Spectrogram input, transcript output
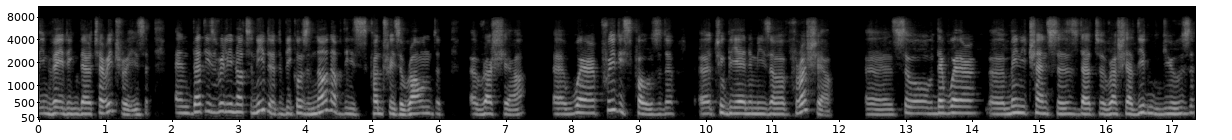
invading their territories. And that is really not needed because none of these countries around uh, Russia uh, were predisposed uh, to be enemies of Russia. Uh, so there were uh, many chances that Russia didn't use uh,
